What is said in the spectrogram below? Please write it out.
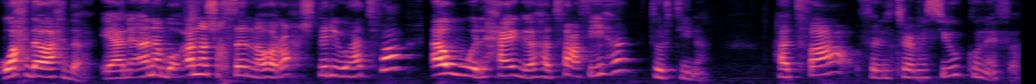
واحدة واحدة. يعني أنا ب... أنا شخصيا لو هروح أشتري وهدفع أول حاجة هدفع فيها تورتينا. هدفع في التيراميسو كنافة.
